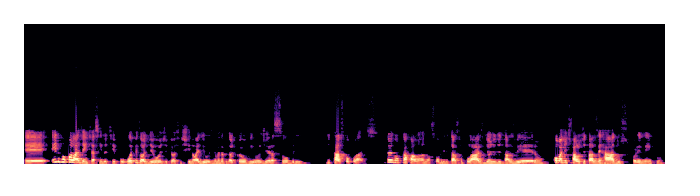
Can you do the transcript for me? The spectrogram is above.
É, eles vão falar, gente, assim, do tipo, o episódio de hoje que eu assisti, não é de hoje, né, mas o episódio que eu ouvi hoje era sobre ditados populares. Então eles vão ficar falando sobre ditados populares, de onde os ditados vieram, como a gente fala os ditados errados, por exemplo.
